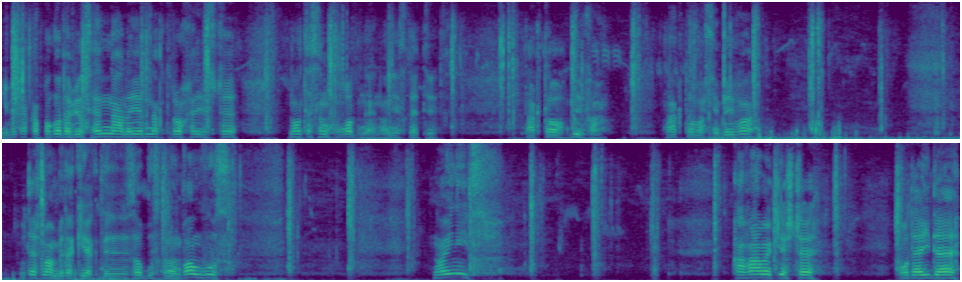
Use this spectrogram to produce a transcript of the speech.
Niby taka pogoda wiosenna, ale jednak trochę jeszcze, no te są chłodne, no niestety. Tak to bywa. Tak to właśnie bywa. Też mamy taki jakby z obu stron wąwóz. No i nic. Kawałek jeszcze podejdę.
